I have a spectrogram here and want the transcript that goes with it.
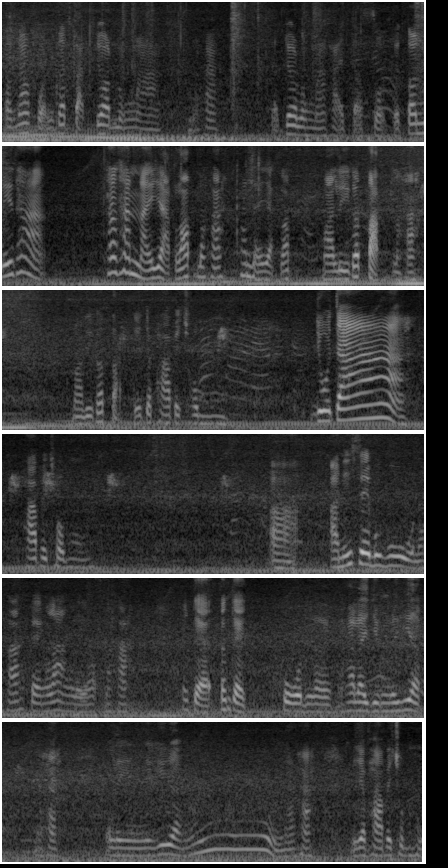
ตอนหน้าฝนก็ตัดยอดลงมานะคะตัดยอดลงมาขายตัดสด แต่ตอนนี้ถ้าถ้าท่านไหนอยากรับนะคะ ท่านไหนอยากรับมารีก็ตัดนะคะ มารีก็ตัดเดี๋ยวจะพาไปชมอยู่จ้า พาไปชมอ่าอันนี้เซบูบูนะคะ แปลงร่างแล้วนะคะ ตั้งแต่ตั้งแต่โคนเลยนะคะลายยึงระเยือกนะคะ ทะเลในเยื่อนู่นนะคะเดี๋ยวจะพาไปชมหู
